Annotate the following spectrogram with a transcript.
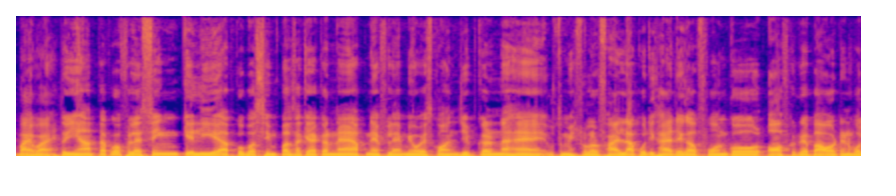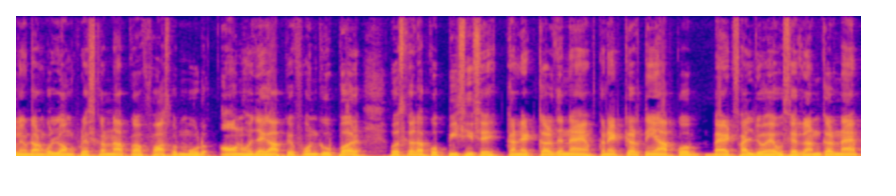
Bye bye तो यहाँ पे आपको फ्लैशिंग के लिए आपको बस सिंपल सा क्या करना है, अपने फ्लैमी ओएस को अनजिप करना है। उसमें इंस्टॉलर फ़ाइल आपको दिखाई देगा फ़ोन को ऑफ़ करके पावर टेन वॉल्यूम डाउन को लॉन्ग प्रेस करना, आपका फास्टफुड मोड ऑन हो जाएगा आपके फ़ोन के ऊपर। उसके बाद आपको पीसी से कनेक्ट कर देना है। कनेक्ट करते ही आपको बैट फ़ाइल जो है उसे रन करना है।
